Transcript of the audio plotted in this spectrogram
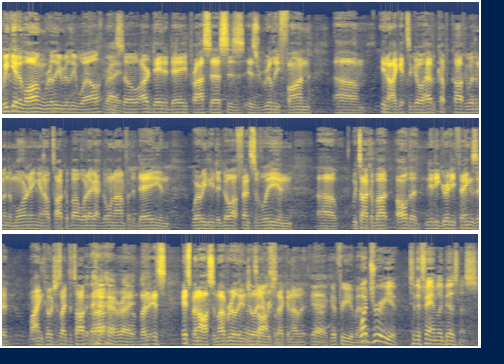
we get along really, really well. Right. And so our day to day process is is really fun. Um, you know, I get to go have a cup of coffee with him in the morning, and I'll talk about what I got going on for the day and where we need to go offensively, and uh, we talk about all the nitty gritty things that line coaches like to talk about. Right. Uh, but it's it's been awesome. I've really enjoyed That's every second of it. Yeah, good for you, man. What drew you to the family business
